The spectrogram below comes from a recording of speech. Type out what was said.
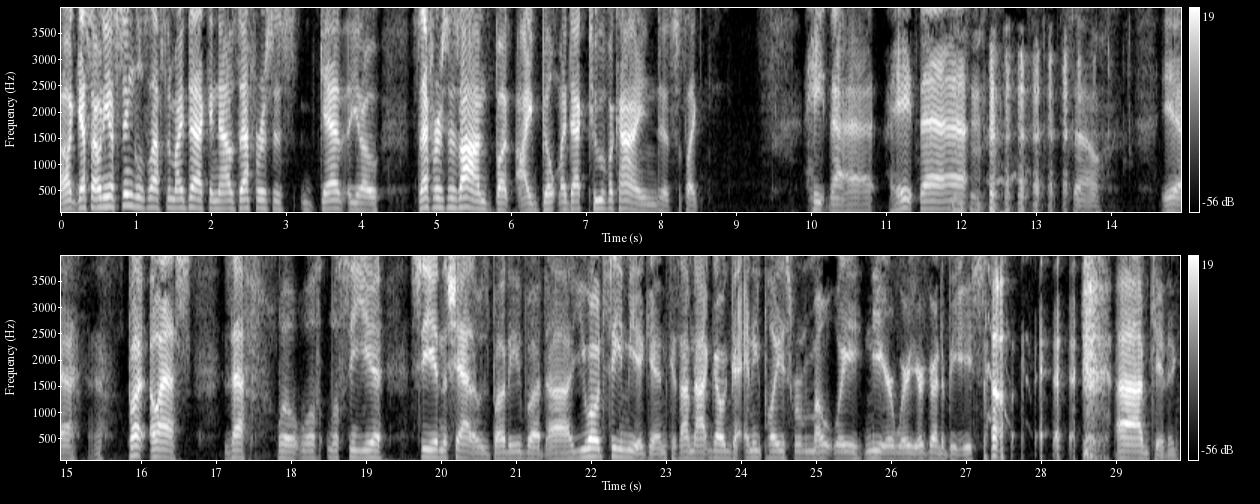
Oh, I guess I only have singles left in my deck, and now Zephyrus is, gather, you know, Zephyrus is on, but I built my deck two of a kind. It's just like, hate that. I hate that. so, yeah. But alas, Zeph, we'll we'll we'll see you see in the shadows, buddy, but uh, you won't see me again because I'm not going to any place remotely near where you're going to be. So uh, I'm kidding.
